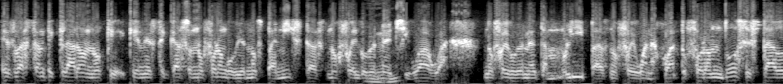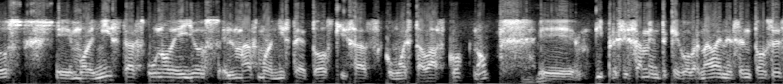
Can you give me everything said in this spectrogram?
es bastante claro, ¿no? Que, que en este caso no fueron gobiernos panistas, no fue el gobierno de Chihuahua, no fue el gobierno de Tamaulipas, no fue Guanajuato, fueron dos estados eh, morenistas, uno de ellos el más morenista de todos quizás como es Tabasco, ¿no? Eh, y precisamente que gobernaba en ese entonces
